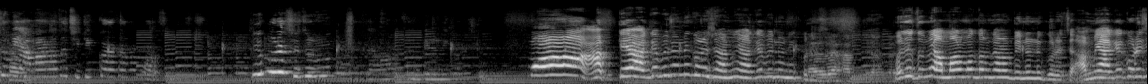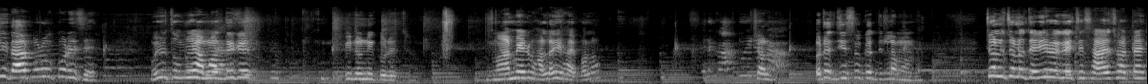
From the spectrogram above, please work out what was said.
তুমি- তুমি করছ? কি তুমি? করছ। মা আ- কে আগে বিনুনি করেছে আমি আগে বিনুনি করেছি। বলছে তুমি আমার মতন কেন বিনুনি করেছে? আমি আগে করেছি তারপরেও করেছে। বলছে তুমি আমার দেখে বিনুনি করেছ। মামের ভালোই হয় বলো। চলো, ওটা যিশুকে দিলাম আমি চলো চলো, দেরি হয়ে গেছে, সাড়ে ছটায়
